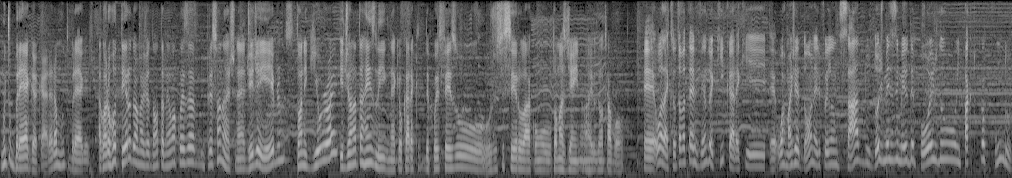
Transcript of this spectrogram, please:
Muito brega, cara. Era muito brega. Agora, o roteiro do Armageddon também é uma coisa impressionante, né? J.J. Abrams, Tony Gilroy e Jonathan Hensleigh, né? Que é o cara que depois fez o, o Justiceiro lá com o Thomas Jane, lá, e o John Travolta. É, ô Alex, eu tava até vendo aqui, cara, que é, o Armageddon, né, ele foi lançado dois meses e meio depois do Impacto Profundo.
